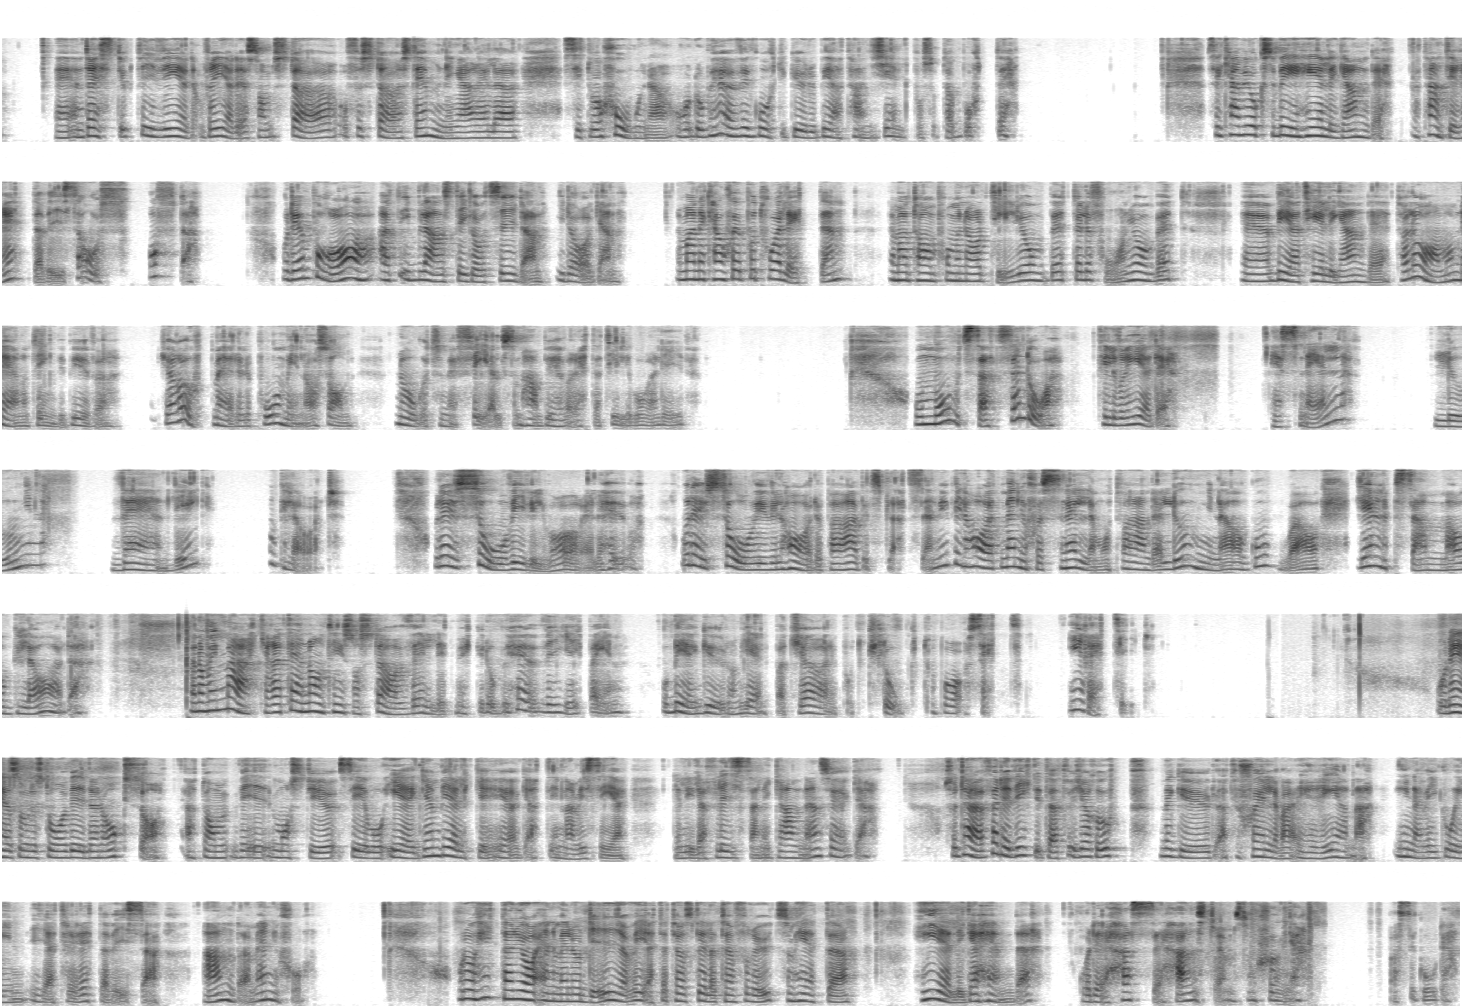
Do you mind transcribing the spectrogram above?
eh, en destruktiv vrede som stör och förstör stämningar eller situationer och då behöver vi gå till Gud och be att han hjälper oss att ta bort det. Sen kan vi också be heligande att han tillrättavisar oss ofta. Och det är bra att ibland stiga åt sidan i dagen. När man är kanske på toaletten, när man tar en promenad till jobbet eller från jobbet eh, be att helig Ande talar om om det är någonting vi behöver göra upp med eller påminna oss om något som är fel som han behöver rätta till i våra liv. Och motsatsen då till vrede är snäll, lugn, vänlig och glad. Och det är så vi vill vara, eller hur? Och det är så vi vill ha det på arbetsplatsen. Vi vill ha att människor är snälla mot varandra, lugna och goa och hjälpsamma och glada. Men om vi märker att det är någonting som stör väldigt mycket, då behöver vi gripa in och be Gud om hjälp att göra det på ett klokt och bra sätt i rätt tid. Och det är som det står i Bibeln också, att de, vi måste ju se vår egen bjälke i ögat innan vi ser den lilla flisan i grannens öga. Så därför är det viktigt att vi gör upp med Gud, att vi själva är rena innan vi går in i att tillrättavisa andra människor. Och då hittade jag en melodi, jag vet att jag har spelat den förut, som heter Heliga händer och det är Hasse Hallström som sjunger. Varsågoda!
